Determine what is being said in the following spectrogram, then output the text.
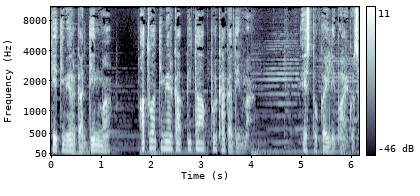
के तिमीहरूका दिनमा अथवा तिमीहरूका पिता पुर्खाका दिनमा यस्तो कहिले भएको छ?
